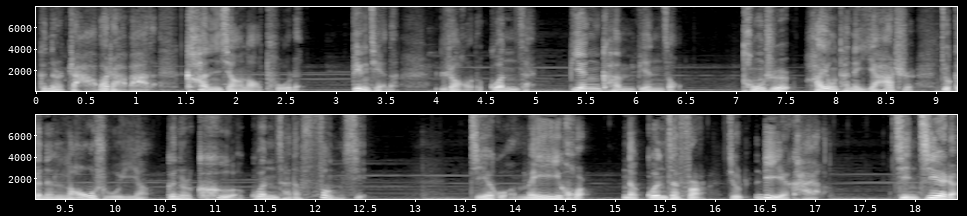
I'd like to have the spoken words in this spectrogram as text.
跟那眨巴眨巴的看向老仆人，并且呢绕着棺材边看边走。同时还用他那牙齿，就跟那老鼠一样，跟那刻棺材的缝隙。结果没一会儿，那棺材缝就裂开了，紧接着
